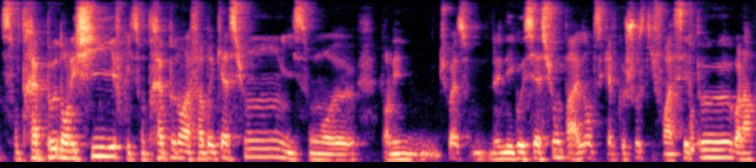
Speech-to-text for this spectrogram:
sont très peu dans les chiffres, ils sont très peu dans la fabrication, ils sont euh, dans les, tu vois, les négociations par exemple, c'est quelque chose qu'ils font assez peu, voilà.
